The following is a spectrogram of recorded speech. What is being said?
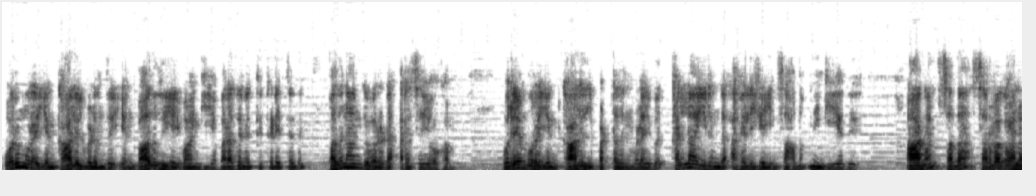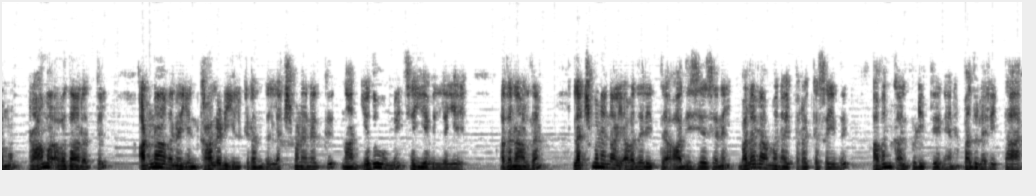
ஒருமுறை என் காலில் விழுந்து என் பாதுகையை வாங்கிய பரதனுக்கு கிடைத்தது பதினான்கு வருட அரச யோகம். ஒரே முறை என் காலில் பட்டதன் விளைவு கல்லாயிருந்த அகலிகையின் சாபம் நீங்கியது. ஆனால் சதா சர்வகாலமும் ராம அவதாரத்தில் அண்ணாவென என் காலடியில் கிடந்த லக்ஷ்மணனுக்கு நான் எதுவுமே செய்யவில்லையே. அதனால்தான் லக்ஷ்மணனாய் அவதரித்த ஆதிசேஷனை பலராமனாய் பிறக்க செய்து அவன் கால் பிடித்தேன் என பதிலளித்தார்.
